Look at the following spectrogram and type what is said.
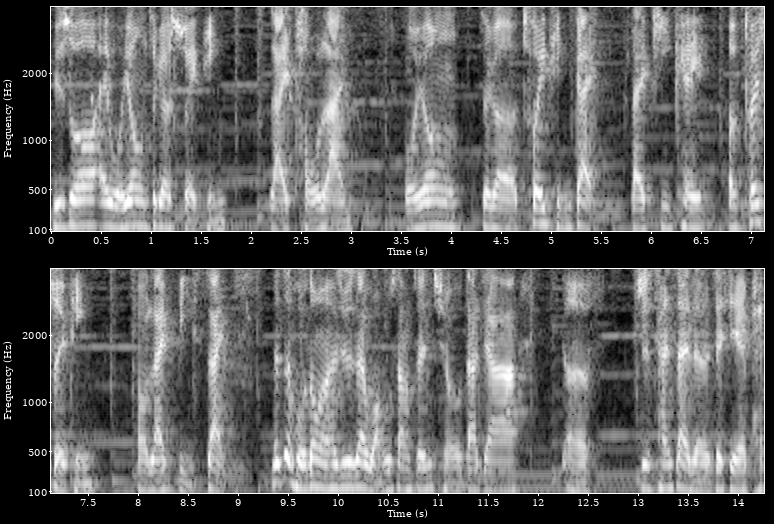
比如说，哎，我用这个水瓶来投篮，我用这个推瓶盖来 PK，呃，推水瓶哦来比赛。那这活动呢，它就是在网络上征求大家，呃，就是参赛的这些朋。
